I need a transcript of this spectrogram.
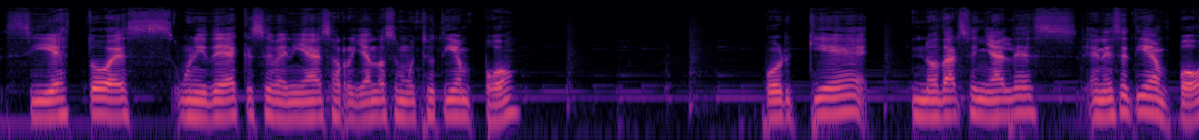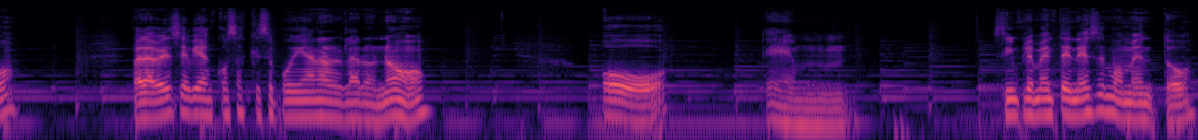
Si esto es una idea que se venía desarrollando hace mucho tiempo, ¿por qué no dar señales en ese tiempo para ver si habían cosas que se podían arreglar o no. O em, simplemente en ese momento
